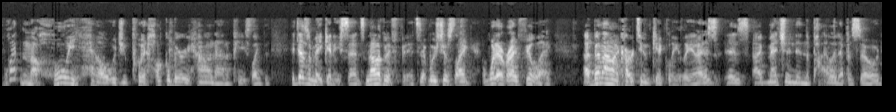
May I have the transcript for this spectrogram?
what in the holy hell would you put Huckleberry Hound on a piece like that? It doesn't make any sense. None of it fits. It was just like whatever I feel like. I've been on a cartoon kick lately, and as as I mentioned in the pilot episode,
